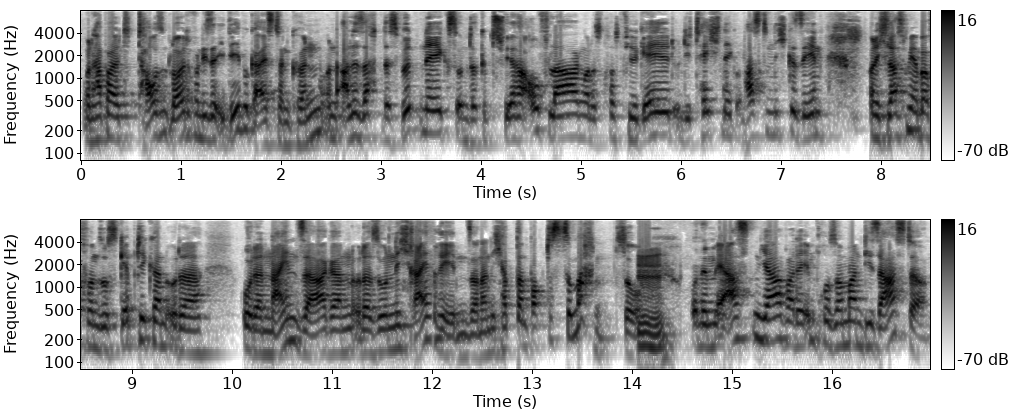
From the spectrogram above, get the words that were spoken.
und habe halt tausend Leute von dieser Idee begeistern können und alle sagten, das wird nichts und da gibt's schwere Auflagen und das kostet viel Geld und die Technik und hast du nicht gesehen. Und ich lasse mir aber von so Skeptikern oder oder Neinsagern oder so nicht reinreden, sondern ich habe dann Bock, das zu machen. So. Mhm. Und im ersten Jahr war der Impro-Sommer ein Desaster.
